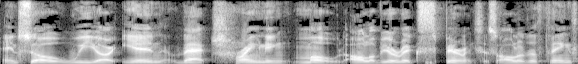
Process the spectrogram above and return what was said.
And so we are in that training mode. All of your experiences, all of the things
